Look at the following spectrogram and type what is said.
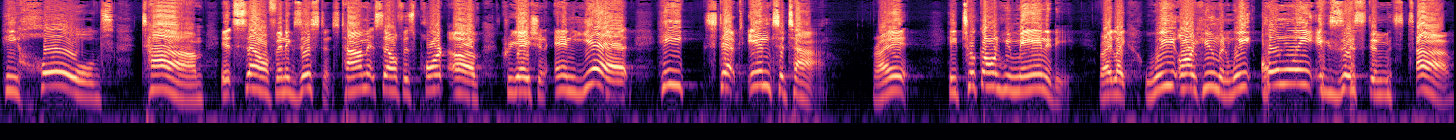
He holds time itself in existence. Time itself is part of creation, and yet He stepped into time, right? He took on humanity, right? Like, we are human. We only exist in this time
